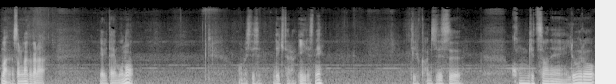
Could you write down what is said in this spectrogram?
まあその中からやりたいものをお見せできたらいいですね。っていう感じです。今月はねいろいろ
